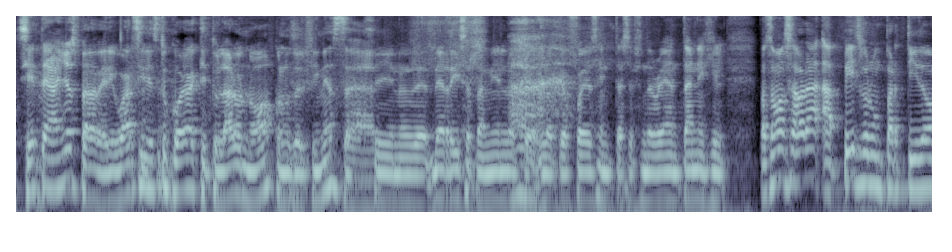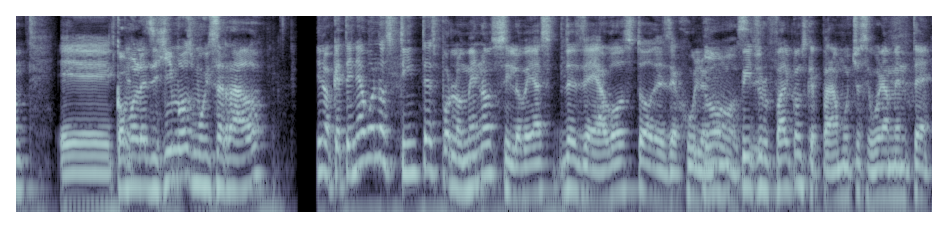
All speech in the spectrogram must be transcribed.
siete años para averiguar si es tu coreback titular o no con los delfines. Sí, no, de, risa también lo, que, ah. lo que fue esa intercepción de Ryan Tannehill. Pasamos ahora a Pittsburgh, un partido. Eh, Como les dijimos, muy cerrado. Sino que tenía buenos tintes, por lo menos si lo veas desde agosto o desde julio. No, Pittsburgh Falcons, que para muchos seguramente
